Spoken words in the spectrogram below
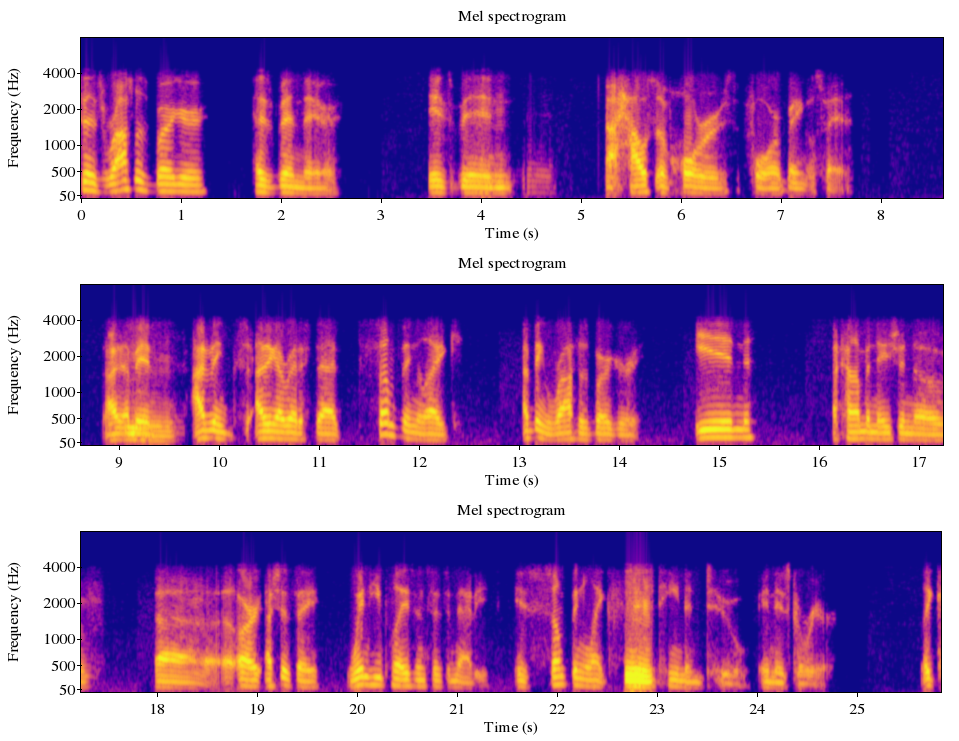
since Roethlisberger has been there, it's been a house of horrors for Bengals fans. I, I mean, Mhm. I think I think I read a stat something like I think Roethlisberger in a combination of uh or I should say when he plays in Cincinnati is something like Mhm. 15 and 2 in his career. Like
